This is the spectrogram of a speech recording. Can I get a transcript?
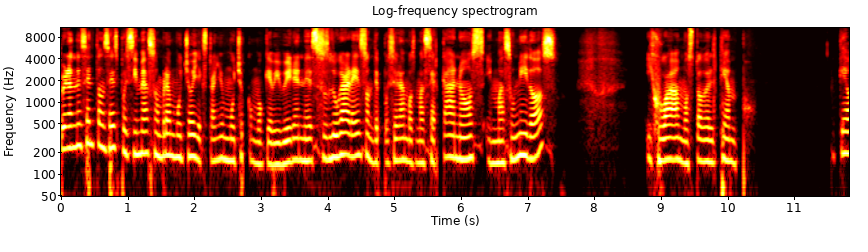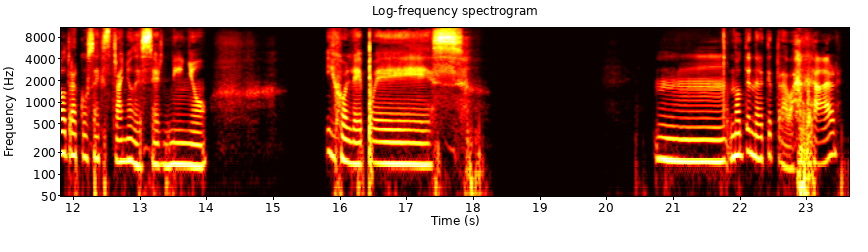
Pero en ese entonces pues sí me asombra mucho y extraño mucho como que vivir en esos lugares donde pues éramos más cercanos y más unidos y jugábamos todo el tiempo. ¿Qué otra cosa extraño de ser niño? Híjole, pues... Mmm, no tener que trabajar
